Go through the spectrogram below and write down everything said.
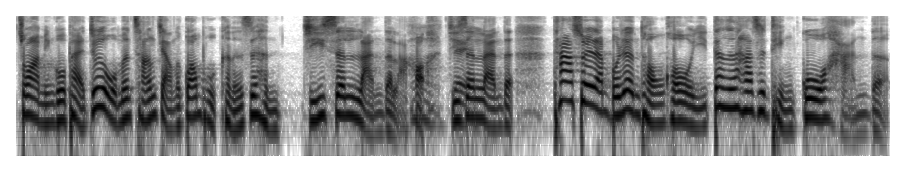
中华民国派，就是我们常讲的光谱可能是很极深蓝的啦，哈，极深蓝的。他虽然不认同侯友但是他是挺郭韩的。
